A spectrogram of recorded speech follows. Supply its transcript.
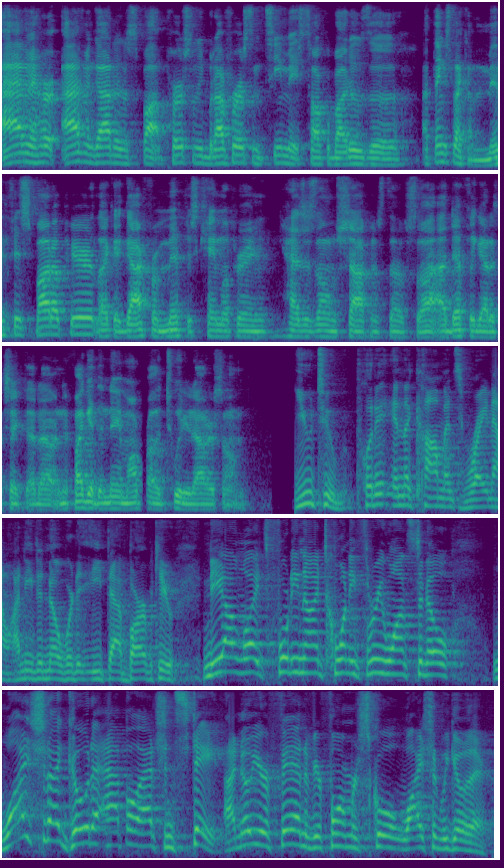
I haven't heard. I haven't got a spot personally, but I've heard some teammates talk about it. it was a. I think it's like a Memphis spot up here. Like a guy from Memphis came up here and has his own shop and stuff. So I, I definitely got to check that out. And if I get the name, I'll probably tweet it out or something. YouTube, put it in the comments right now. I need to know where to eat that barbecue. Neon Lights 4923 wants to know why should I go to Appalachian State? I know you're a fan of your former school. Why should we go there?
